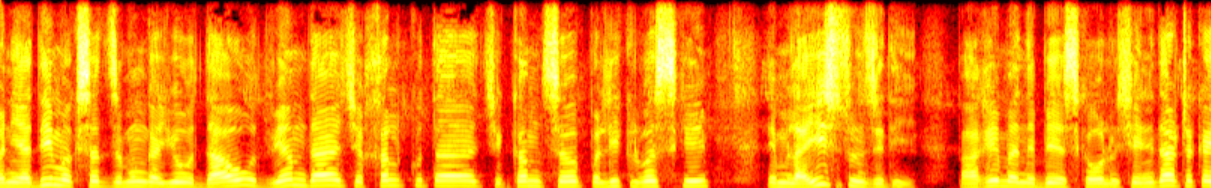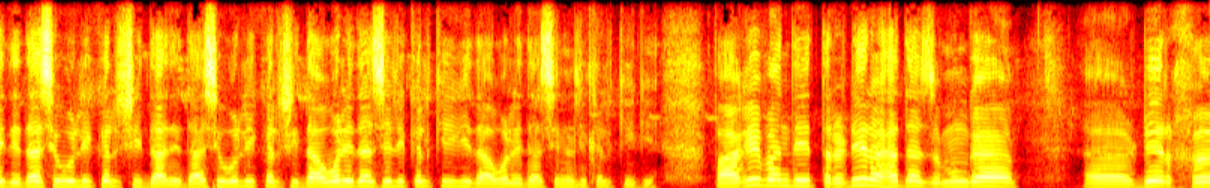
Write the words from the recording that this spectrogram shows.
بنیادي مقصد زمونږ یو دا و دویم دا چې خلکو ته چې کم څه په لیک لوست کې املایي ستونزې دي په هغې باندې بیس کولو چې یعنې دا ټکی دې داسې ولیکل شي دا دې داسې ولیکل شي دا ولې داسې لیکل کېږي دا ولې داسې نه لیکل کېږي په هغې باندې تر ډېره حده زمونږ ډېر ښه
